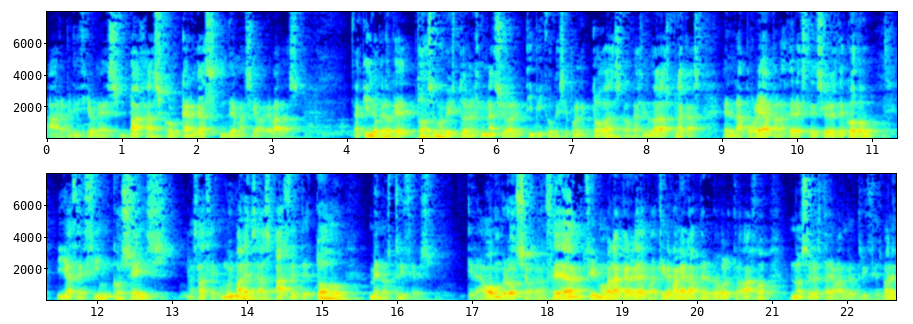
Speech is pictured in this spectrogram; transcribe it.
a repeticiones bajas con cargas demasiado elevadas. Aquí yo creo que todos hemos visto en el gimnasio al típico que se pone todas o casi todas las placas en la polea para hacer extensiones de codo y hace 5 o 6, las hace muy mal hechas, hace de todo menos tríceps. Tira hombros, se balancea, en fin, mueve la carga de cualquier manera, pero luego el trabajo no se lo está llevando el tríceps, ¿vale?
